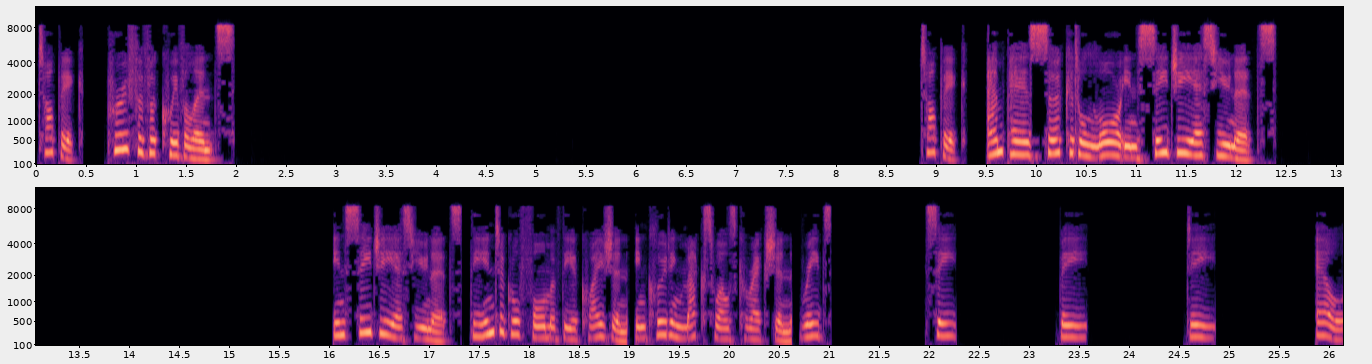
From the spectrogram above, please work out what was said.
Topic: Proof of equivalence. Topic: Ampere's circuital law in CGS units. In CGS units, the integral form of the equation, including Maxwell's correction, reads C B D L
